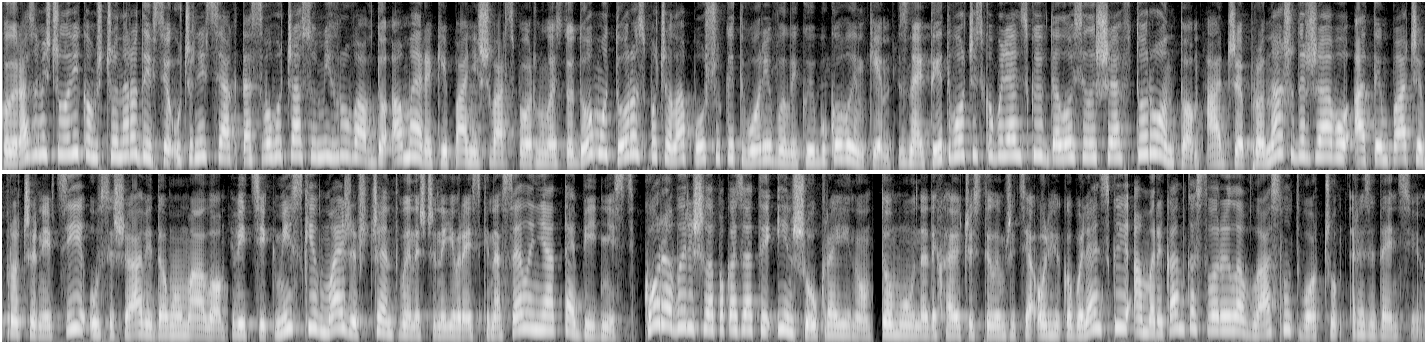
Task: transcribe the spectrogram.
Коли разом із чоловіком, що народився у Чернівцях та свого часу мігрував до Америки, пані Шварц повернулась додому, то розпочала пошуки творів Великої Буковинки. Знайти творчість Кобилянської вдалося лише в Торонто, адже про нашу державу, а тим паче про Чернівці у США відомо мало. Відтік мізків, майже вщент винищене єврейське населення та бідність. Кора вирішила показати іншу Україну. Тому, надихаючись стилем життя Ольги Кобилянської, американка створила власну творчу резиденцію.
